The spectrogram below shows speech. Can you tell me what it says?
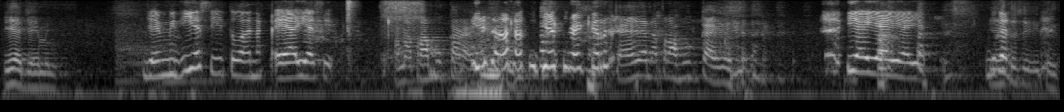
Iya, Jamin. Jamin iya sih itu anak. Ya iya sih. Anak pramuka Iya kayaknya. salah satu deal breaker. Kayaknya anak pramuka itu. Iya iya iya iya. ya Bukan. itu sih itu. itu.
